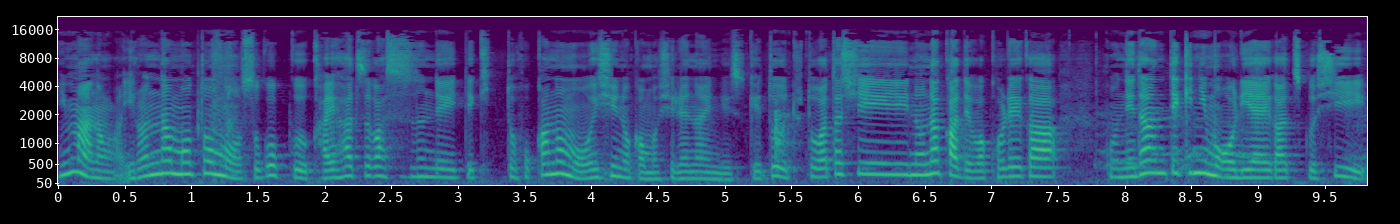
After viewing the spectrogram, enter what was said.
今なんかいろんな素もすごく開発が進んでいて、きっと他のも美味しいのかもしれないんですけど、ちょっと私の中ではこれがこう値段的にも折り合いがつくし、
